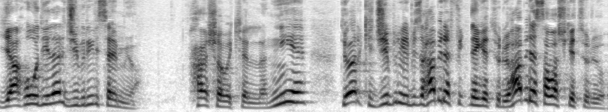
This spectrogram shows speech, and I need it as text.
Yahudiler Cibril sevmiyor. Haşa ve kella. Niye? Diyor ki Cibril bize habire fitne getiriyor, habire savaş getiriyor.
